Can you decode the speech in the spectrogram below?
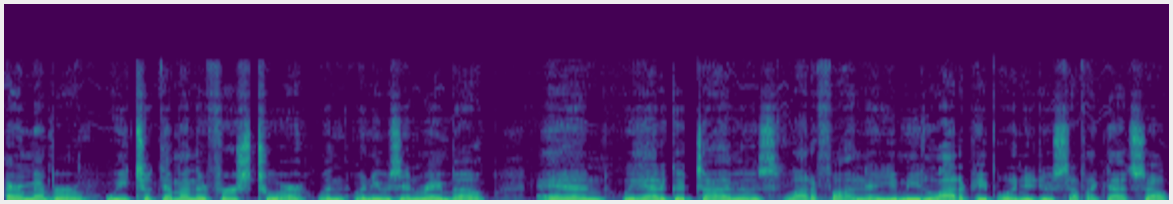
I remember we took them on their first tour when, when he was in Rainbow, and we had a good time. It was a lot of fun, and you meet a lot of people when you do stuff like that. So,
